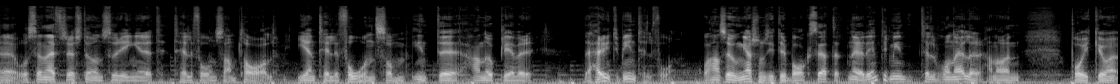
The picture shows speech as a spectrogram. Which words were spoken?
Eh, och sen efter en stund så ringer ett telefonsamtal i en telefon som inte han upplever, det här är ju inte min telefon. Och hans ungar som sitter i baksätet, nej det är inte min telefon heller. Han har en pojke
